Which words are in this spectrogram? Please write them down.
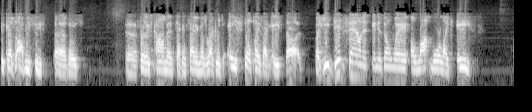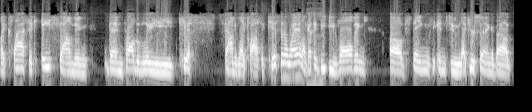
because obviously uh, those uh, Frehley's Comet, Second Sighting those records, Ace still plays like Ace does. But he did sound in his own way a lot more like Ace, like classic Ace sounding than probably Kiss sounded like classic Kiss in a way. Like I think the evolving of things into, like you're saying about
